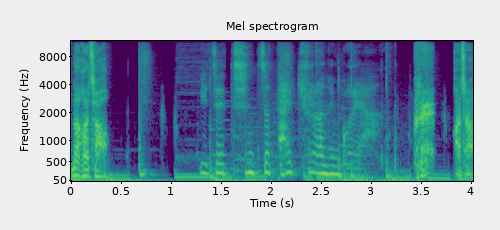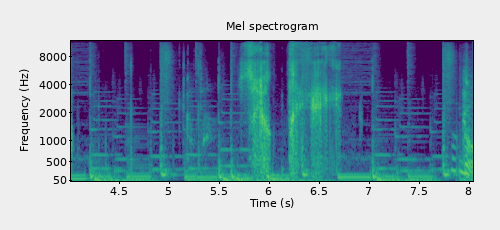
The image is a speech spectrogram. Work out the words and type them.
나가자. 이제 진짜 탈출하는 거야. 그래 가자. 가자. 옆으로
